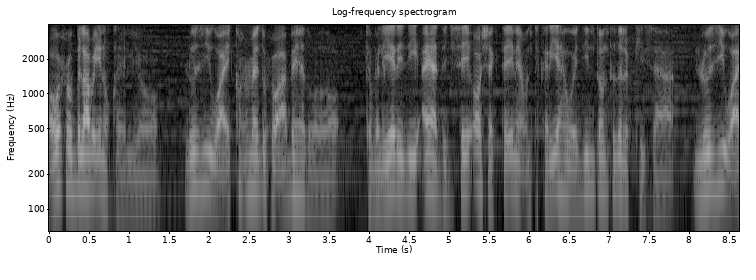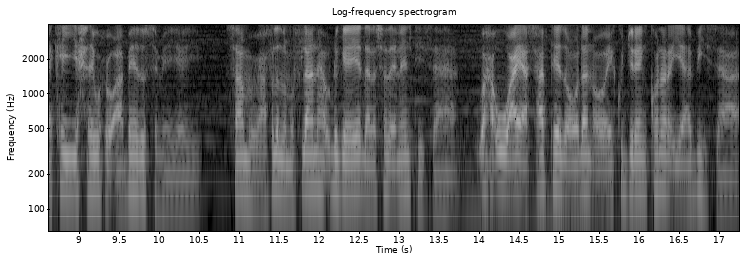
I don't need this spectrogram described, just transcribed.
oo wuxuu bilaabay inuu qayliyo. Luusi waa ay ka xumeed wuxuu aabbaheed wado. Kabalyeeridii ayaa dejisay oo sheegtay inay cuntakariyaha weydiin doonto dalabkiisa. Luusi waa ay ka yiixday wuxuu aabbaheedu sameeyey. Saam wuxuu xaflad lama filaanaha u dhigayay dhalashada inantiisa waxa uu wacay asxaabteeda oo dhan oo ay ku jireen konor iyo aabbihiisa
